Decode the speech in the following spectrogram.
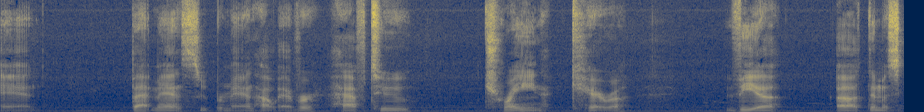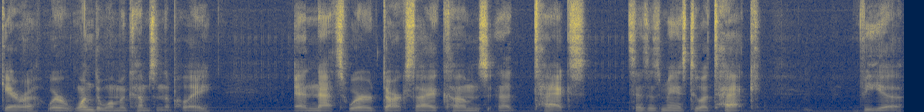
And Batman Superman, however, have to train Kara via uh, Themyscira, where Wonder Woman comes into play, and that's where Darkseid comes and attacks, sends his minions to attack via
